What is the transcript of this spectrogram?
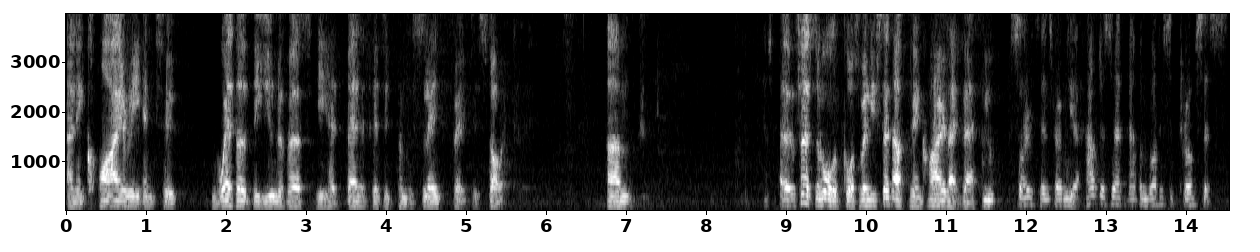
an inquiry into whether the university had benefited from the slave trade historically. Um, uh, first of all, of course, when you set up an inquiry like that, you, Sorry to interrupt you. How does that happen? What is the process?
